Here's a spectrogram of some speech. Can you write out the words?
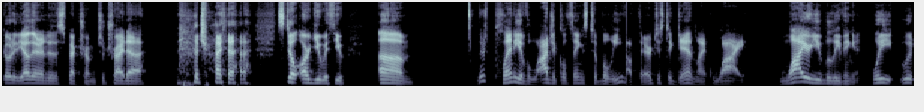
go to the other end of the spectrum to try to try to still argue with you. Um, there's plenty of logical things to believe out there. Just again, like why? Why are you believing it? What do you what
